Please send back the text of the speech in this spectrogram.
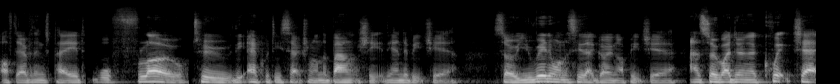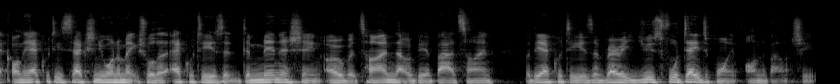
after everything's paid, will flow to the equity section on the balance sheet at the end of each year. So you really want to see that going up each year. And so by doing a quick check on the equity section, you want to make sure that equity isn't diminishing over time. That would be a bad sign. But the equity is a very useful data point on the balance sheet.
